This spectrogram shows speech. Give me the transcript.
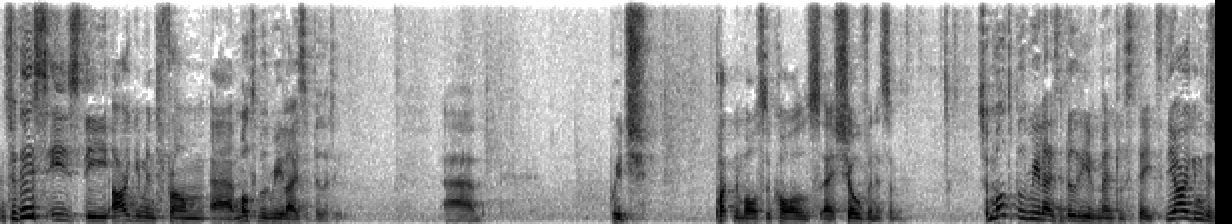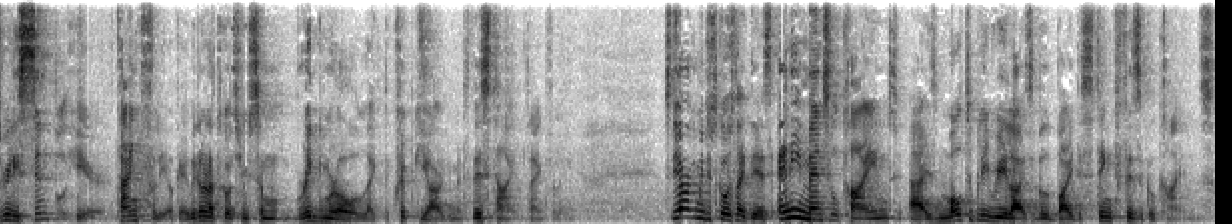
And so this is the argument from uh, multiple realizability, uh, which Putnam also calls uh, chauvinism. So multiple realizability of mental states. The argument is really simple here, thankfully, okay? We don't have to go through some rigmarole like the Kripke argument this time, thankfully. So the argument just goes like this. Any mental kind uh, is multiply realizable by distinct physical kinds.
